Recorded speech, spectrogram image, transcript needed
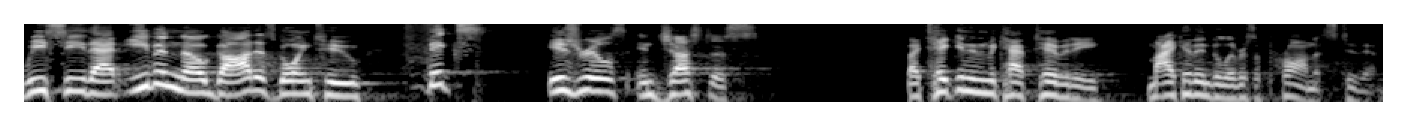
we see that even though God is going to fix Israel's injustice by taking them into captivity, Micah then delivers a promise to them.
